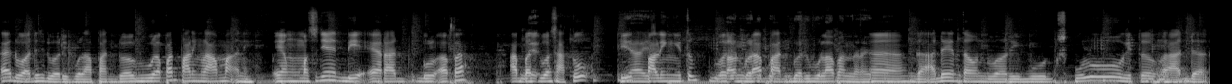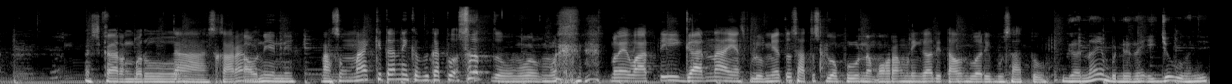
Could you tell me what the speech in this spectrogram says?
eh dua ada sih 2008 2008 paling lama nih. Yang maksudnya di era bul apa abad 21 Iya, iya. paling itu Tahun 2008 2008 terakhir. Nah, nggak ada yang tahun 2010 gitu nggak ada Eh, sekarang baru nah sekarang tahun ini. langsung naik kita nih ke peringkat tua set tuh melewati Ghana yang sebelumnya tuh 126 orang meninggal di tahun 2001 Ghana yang benderanya hijau bukan sih?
